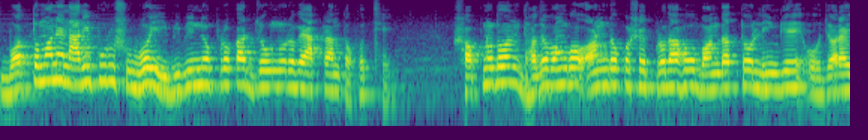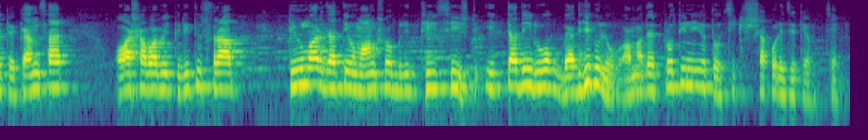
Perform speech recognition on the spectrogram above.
বর্তমানে নারী পুরুষ উভয়ই বিভিন্ন প্রকার যৌন রোগে আক্রান্ত হচ্ছে। স্বপ্নদোষ, ধ্বজভঙ্গ, অন্ডকোষে প্রদাহ বন্ধাত্ব লিঙ্গে ও জরায়ুতে ক্যান্সার, অস্বাভাবিক ঋতুস্রাব, টিউমার জাতীয় মাংস বৃদ্ধি সিস্ট ইত্যাদি রোগ ব্যাধিগুলো আমাদের প্রতিনিয়ত চিকিৎসা করে যেতে হচ্ছে।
